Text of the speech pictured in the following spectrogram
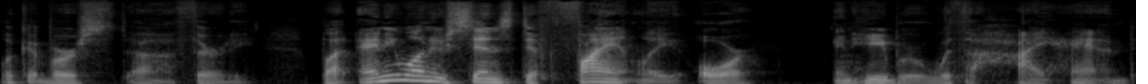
Look at verse uh, 30. But anyone who sins defiantly or in Hebrew with a high hand,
